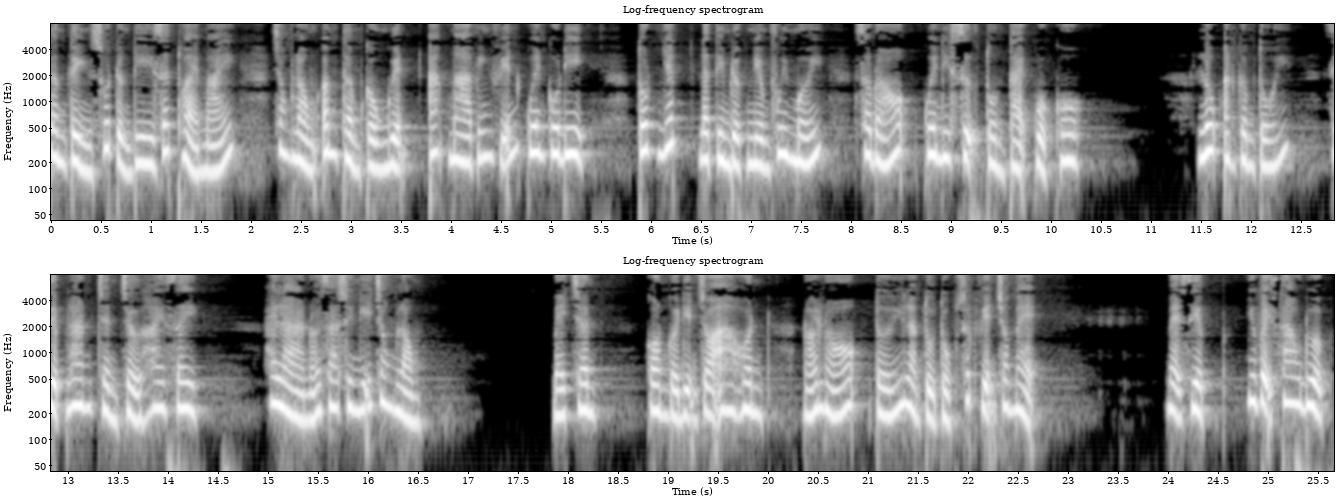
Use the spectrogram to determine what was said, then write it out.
Tâm tình suốt đường đi rất thoải mái, trong lòng âm thầm cầu nguyện ác ma vĩnh viễn quên cô đi. Tốt nhất là tìm được niềm vui mới, sau đó quên đi sự tồn tại của cô. Lúc ăn cơm tối, Diệp Lan trần chờ hai giây, hay là nói ra suy nghĩ trong lòng. Bé chân, con gọi điện cho A Huân, nói nó tới làm thủ tục xuất viện cho mẹ. Mẹ Diệp, như vậy sao được,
